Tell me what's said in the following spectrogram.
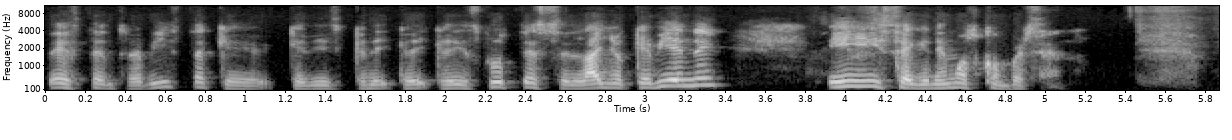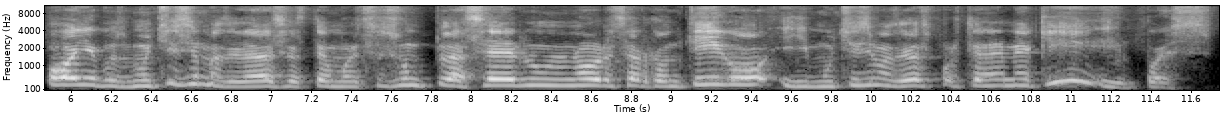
esta entrevista, que, que, disfrutes el año que viene y seguiremos conversando. Oye, pues muchísimas gracias, Temor. Es un placer, un honor estar contigo y muchísimas gracias por tenerme aquí y pues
